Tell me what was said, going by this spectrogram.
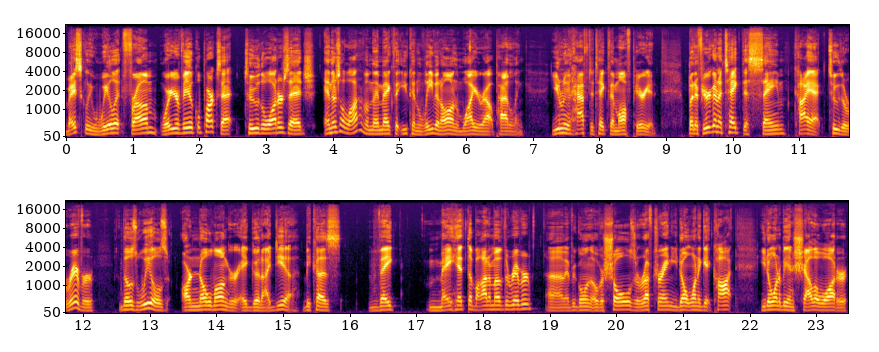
basically wheel it from where your vehicle parks at to the water's edge. And there's a lot of them they make that you can leave it on while you're out paddling. You don't have to take them off, period. But if you're going to take this same kayak to the river, those wheels are no longer a good idea because they may hit the bottom of the river. Um, if you're going over shoals or rough terrain, you don't want to get caught. You don't want to be in shallow water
